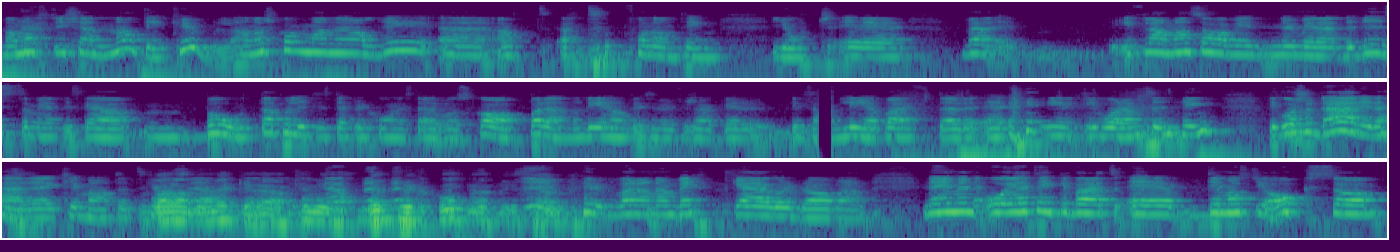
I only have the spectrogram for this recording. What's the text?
Man måste ju känna att det är kul, annars kommer man ju aldrig eh, att, att få någonting gjort. Eh, i Flamman så har vi numera en devis som är att vi ska mm, bota politisk depression istället för att skapa den och det är något som vi försöker liksom leva efter eh, i, i våran tidning. Det går sådär i det här eh, klimatet. Varannan vecka ökar ni depressionen istället. varannan vecka går det bra. Varann. Nej men och jag tänker bara att eh, det måste ju också,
